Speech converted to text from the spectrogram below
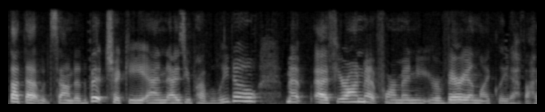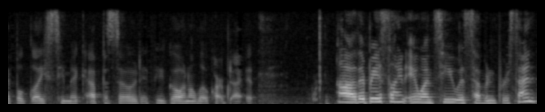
Thought that would sounded a bit tricky, and as you probably know, met, if you're on metformin, you're very unlikely to have a hypoglycemic episode if you go on a low-carb diet. Uh, their baseline A1C was 7%,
